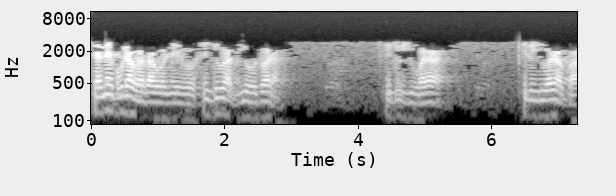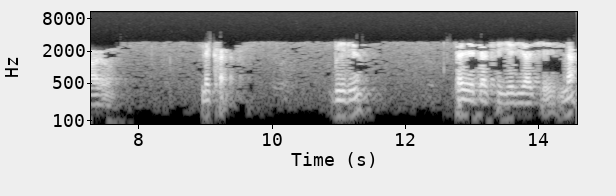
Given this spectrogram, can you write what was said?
တန်တဲ့ဘုရားဘာသာဝင်တွေကိုဟိန္ဒူကမျိုးသွားတာဟိန္ဒူယူဝါဒဟိန္ဒူယူဝါဒပါတော့လက်ခတ်ဘေးရင်တရတတ်စီရရရှိနတ်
